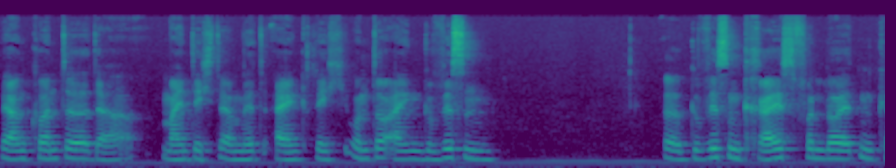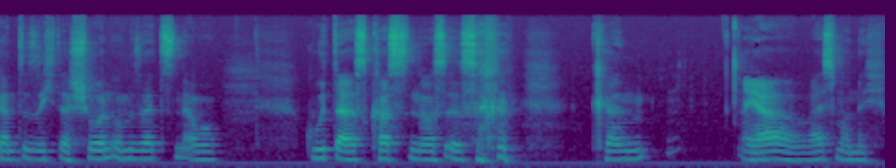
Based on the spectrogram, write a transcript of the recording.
werden konnte. Da meinte ich damit eigentlich unter einem gewissen äh, gewissen Kreis von Leuten könnte sich das schon umsetzen, aber gut, da es kostenlos ist, können, ja, weiß man nicht.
